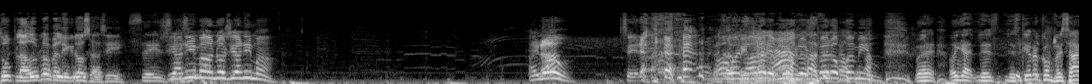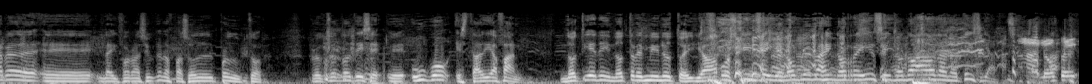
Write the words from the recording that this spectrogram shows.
Dupla, dupla peligrosa, sí. Sí, sí, ¿Se anima o no se anima? ¿Aló? ¿Será? Ah, bueno, hágale, pues, lo espero, pues, mío. Bueno, oiga, les, les quiero confesar eh, eh, la información que nos pasó el productor. El productor nos dice, eh, Hugo está de afán. No tiene y no tres minutos y llevamos 15 y el hombre no hace no reírse y no nos ha dado la noticia. Ah, no, pues,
